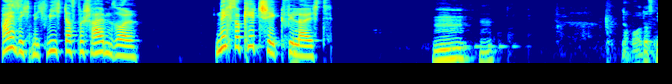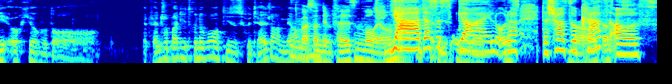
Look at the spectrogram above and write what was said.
Weiß ich nicht, wie ich das beschreiben soll. Nicht so kitschig vielleicht. Hm. Hm. Na, war das nie auch hier, wo der Adventure Buddy drin war? Dieses Hotel da am Meer? Was an dem Felsen war, ja. Ja, das das ist geil, oder? das- Das schaut so Ja, krass das- aus.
